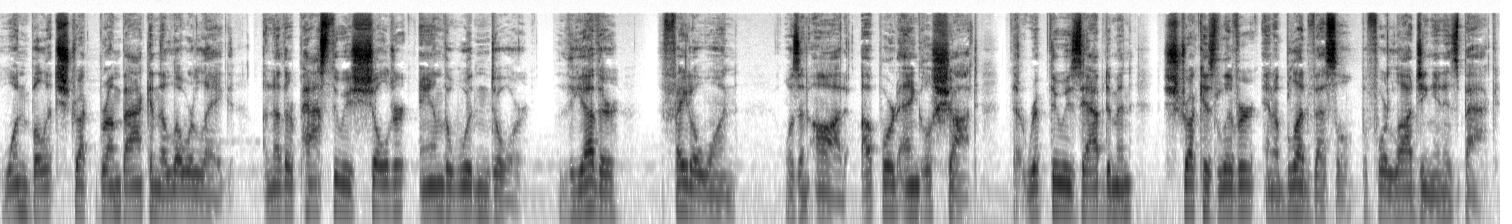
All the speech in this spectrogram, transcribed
One bullet struck Brumback in the lower leg, another passed through his shoulder and the wooden door. The other, the fatal one, was an odd upward angle shot that ripped through his abdomen, struck his liver and a blood vessel before lodging in his back.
